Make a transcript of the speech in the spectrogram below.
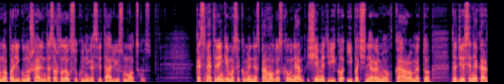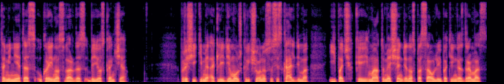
nuo pareigų nušalintas ortodoksų kunigas Vitalijus Mockus. Kasmet rengiamos ekumeninės pamaldos Kaune šiemet vyko ypač neramiu karo metu, tad juose nekarta minėtas Ukrainos vardas bei jos kančia. Prašykime atleidimo už krikščionių susiskaldimą, ypač kai matome šiandienos pasaulio ypatingas dramas.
